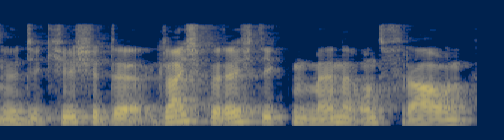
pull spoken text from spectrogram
äh, die Kirche der gleichberechtigten Männer und Frauen.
